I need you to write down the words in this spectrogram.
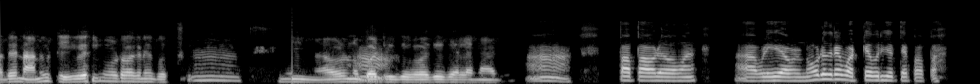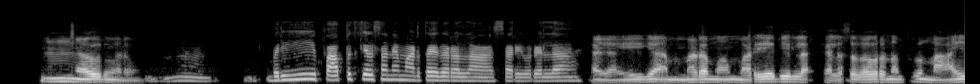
ಅದೇ ನಾನು ಟಿವಿಯಲ್ಲಿ ನೋಡುವಾಗನೆ ಗೊತ್ತು. ಹ್ಮ್. ಹ್ಮ್ ಅವಳನ್ನು ಹಾ. ಬಡ್ಡಿದ್ದು ಓದಿದ್ದೆಲ್ಲ ಮಾಡಿ. ಹಾ ಪಾಪ ಅವಳು ಅವಳಿ ಅವಳು ನೋಡಿದ್ರೆ ಹೊಟ್ಟೆ ಉರಿಯುತ್ತೆ ಪಾಪ. ಹ್ಮ್ ಹೌದು ಮೇಡಮ್ ಹ್ಮ್. ಬರೀ ಪಾಪದ ಕೆಲಸನೇ ಮಾಡ್ತಾ ಇದಾರಲ್ಲ ಸರ್ ಇವರೆಲ್ಲ. ಈಗ ಮೇಡಮ್ ಮರೆಯೋದಿಲ್ಲ ಕೆಲಸದವರ ನಂತರ ನಾಯಿ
